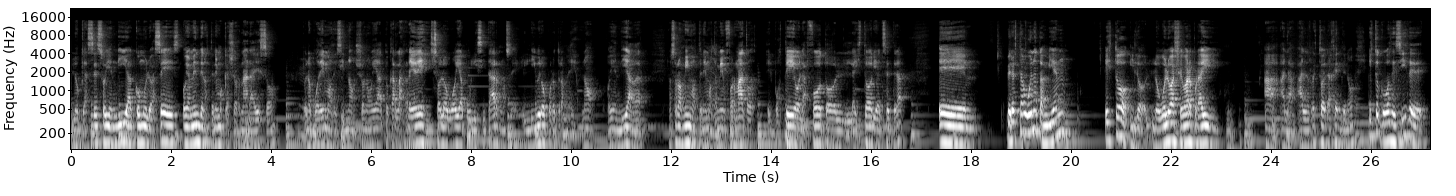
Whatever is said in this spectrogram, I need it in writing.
lo que haces hoy en día, cómo lo haces. Obviamente nos tenemos que ayornar a eso. Pero no podemos decir, no, yo no voy a tocar las redes y solo voy a publicitar, no sé, el libro por otros medios. No, hoy en día, a ver, nosotros mismos tenemos también formatos, el posteo, la foto, la historia, etc. Eh, pero está bueno también esto, y lo, lo vuelvo a llevar por ahí a- a la- al resto de la gente, ¿no? Esto que vos decís de,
